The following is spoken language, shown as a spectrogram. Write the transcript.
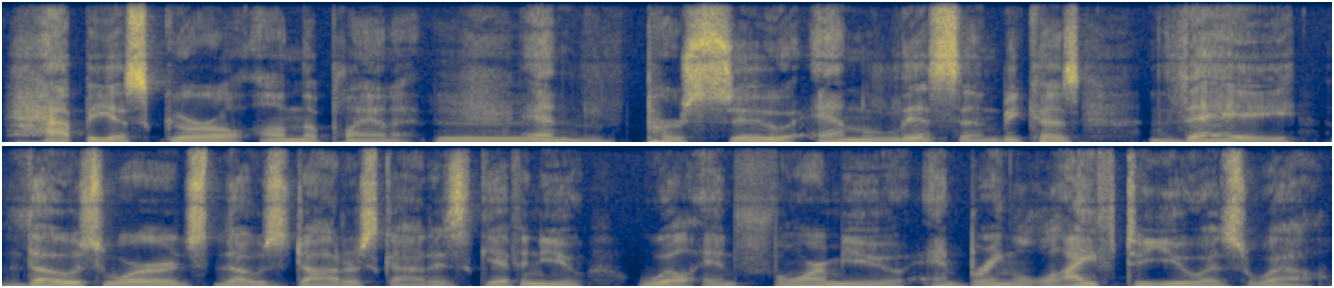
happiest girl on the planet? Hmm. And pursue and listen because they, those words, those daughters God has given you, will inform you and bring life to you as well.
